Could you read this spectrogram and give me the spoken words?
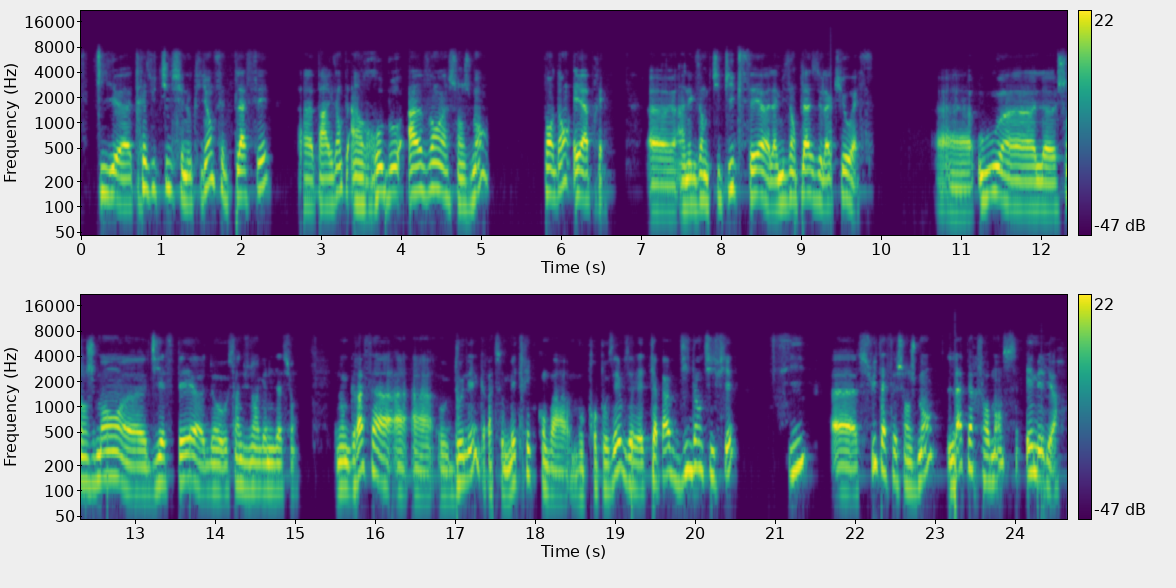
ce qui est euh, très utile chez nos clients, c'est de placer, euh, par exemple, un robot avant un changement, pendant et après. un exemple typique, c'est la mise en place de la QoS ou le changement d'ISP au sein d'une organisation. donc, grâce aux données, grâce aux métriques qu'on va vous proposer, vous allez être capable d'identifier si euh, suite à ces changements, la performance est meilleure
